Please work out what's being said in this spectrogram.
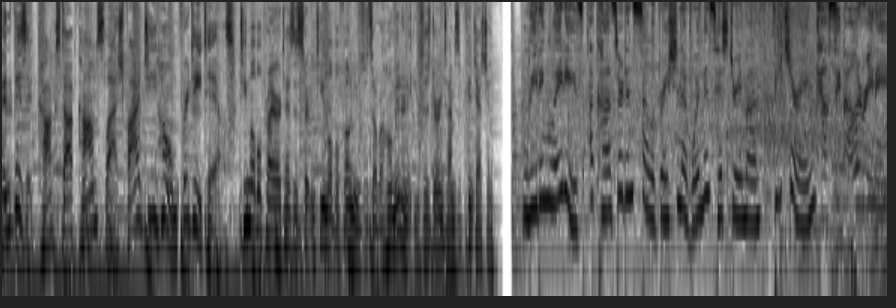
and visit cox.com slash 5G home for details. T-Mobile prioritizes certain T-Mobile phone users over home internet users during times of congestion. Leading Ladies, a concert in celebration of Women's History Month featuring Kelsea Ballerini,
